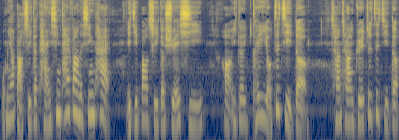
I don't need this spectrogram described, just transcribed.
我们要保持一个弹性开放的心态，以及保持一个学习，好，一个可以有自己的，常常觉知自己的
